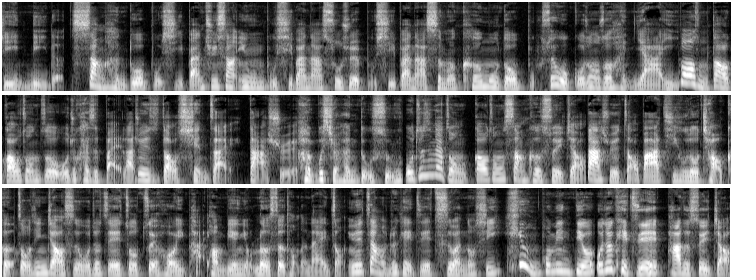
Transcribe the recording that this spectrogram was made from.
吸引力的，上很多补习班，去上英文补习班啊，数学补习班啊，什么科目都补。所以我国中的时候很压抑，不知道怎么到了高中之后，我就开始摆烂，就一直到现在大学 很不喜欢读书。我就是那种高中上课睡觉，大学早八几乎都翘课，走进教室我就直接坐最后一排，旁边有垃圾桶的那一种，因为这样我就可以直接吃完东西，咻后面丢，我就可以直接趴着睡觉，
